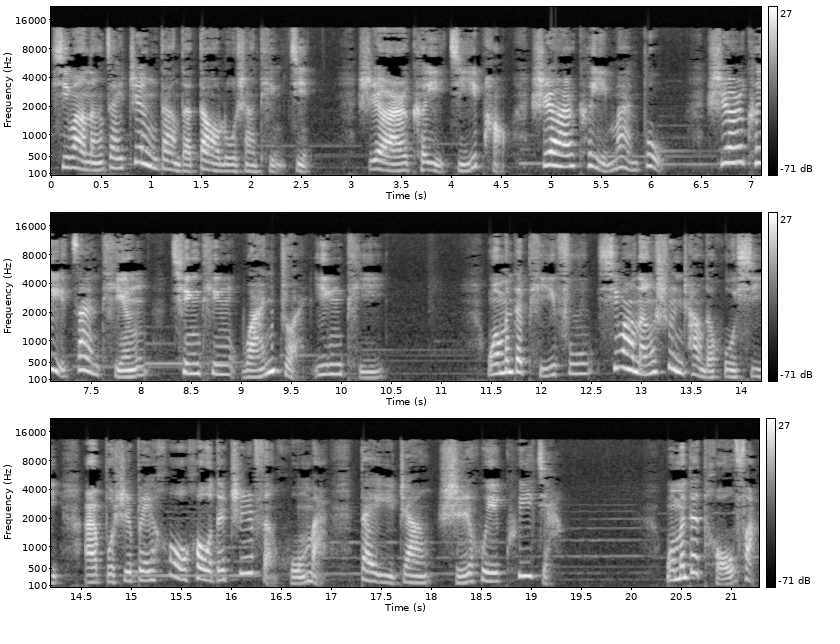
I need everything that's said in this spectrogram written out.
希望能在正当的道路上挺进，时而可以疾跑，时而可以漫步，时而可以暂停，倾听婉转莺啼。我们的皮肤希望能顺畅的呼吸，而不是被厚厚的脂粉糊满，带一张石灰盔甲。我们的头发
